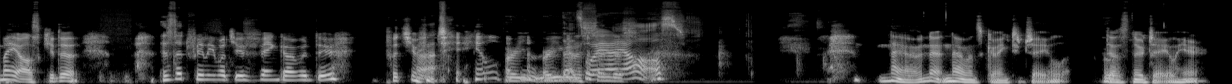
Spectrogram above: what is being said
May I ask you to. Is that really what you think I would do? Put you in jail? Are you, are you going to That's why send I us? asked. No, no, no one's going to jail. There's no jail here.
